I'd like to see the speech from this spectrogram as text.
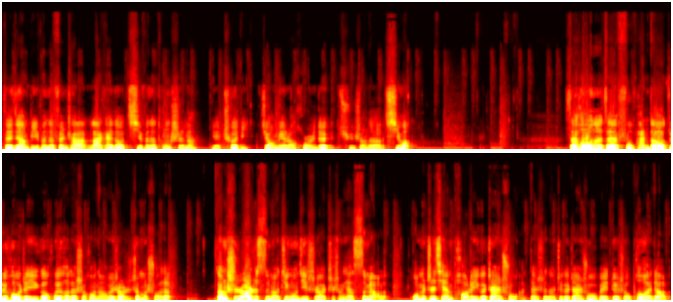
在将比分的分差拉开到七分的同时呢，也彻底浇灭了湖人队取胜的希望。赛后呢，在复盘到最后这一个回合的时候呢，威少是这么说的：当时二十四秒进攻计时啊，只剩下四秒了。我们之前跑了一个战术啊，但是呢，这个战术被对手破坏掉了，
